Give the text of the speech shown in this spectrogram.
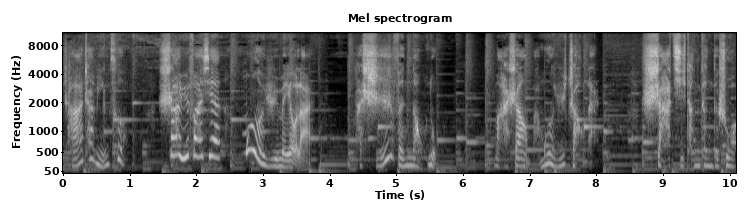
查查名册，鲨鱼发现墨鱼没有来，他十分恼怒，马上把墨鱼找来，杀气腾腾地说：“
